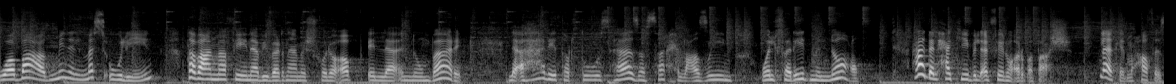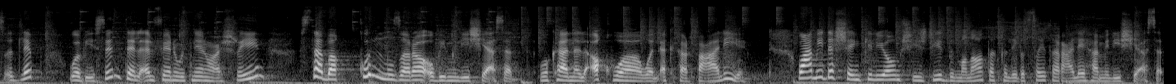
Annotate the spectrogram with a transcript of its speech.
وبعض من المسؤولين. طبعا ما فينا ببرنامج follow up إلا أنه نبارك لأهالي طرطوس هذا الصرح العظيم والفريد من نوعه. هذا الحكي بال 2014 لكن محافظ إدلب وبسنة 2022 سبق كل نظرائه بميليشيا أسد وكان الأقوى والأكثر فعالية. وعم يدشن كل يوم شيء جديد بالمناطق اللي بتسيطر عليها ميليشيا أسد.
